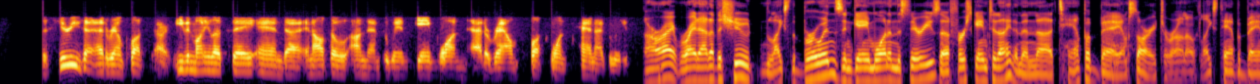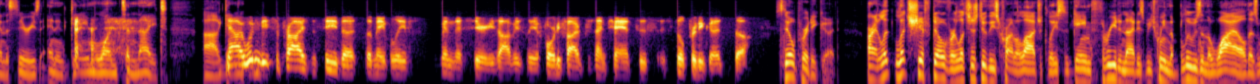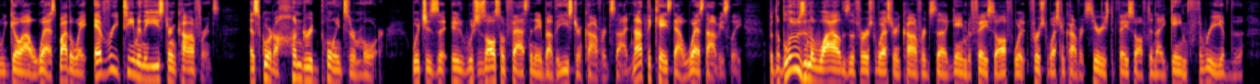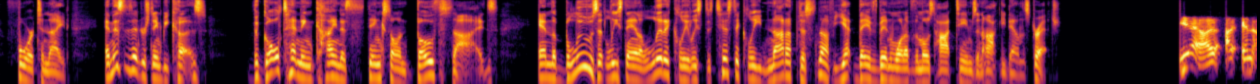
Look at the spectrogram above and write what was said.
the series at, at around plus or even money, let's say, and uh, and also on them to win Game One at around plus one ten, I believe. All right, right out of the chute, likes the Bruins in Game One in the series, uh, first game tonight, and then uh, Tampa Bay. I'm sorry, Toronto likes Tampa Bay in the series and in Game One tonight. Uh, Now, I wouldn't be surprised to see the the Maple Leafs win this series. Obviously, a 45% chance is, is still pretty good. So. Still pretty good. All right, let, let's shift over. Let's just do these chronologically. So, game three tonight is between the Blues and the Wild as we go out west. By the way, every team in the Eastern Conference has scored 100 points or more, which is, which is also fascinating about the Eastern Conference side. Not the case out west, obviously, but the Blues and the Wild is the first Western Conference uh, game to face off, first Western Conference series to face off tonight, game three of the four tonight. And this is interesting because the goaltending kind of stinks on both sides. And the Blues, at least analytically, at least statistically, not up to snuff, yet they've been one of the most hot teams in hockey down the stretch. Yeah, I, I, and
